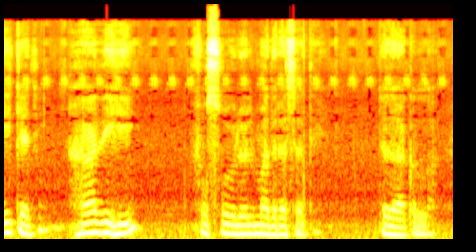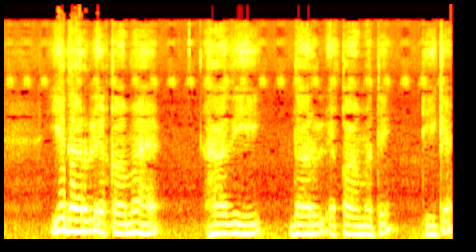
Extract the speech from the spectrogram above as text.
ٹھیک ہے جی۔ ہادی ہی فصول المدرسۃ۔ جزاک اللہ۔ یہ دار الاقامہ ہے۔ ہادی ہی دار الاقامت ٹھیک ہے۔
